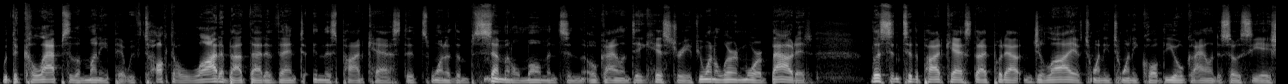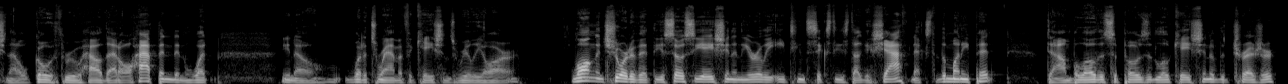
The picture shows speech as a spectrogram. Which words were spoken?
with the collapse of the money pit. We've talked a lot about that event in this podcast. It's one of the seminal moments in Oak Island Dig history. If you want to learn more about it, listen to the podcast I put out in July of 2020 called the Oak Island Association. That'll go through how that all happened and what, you know, what its ramifications really are. Long and short of it, the association in the early 1860s dug a shaft next to the money pit, down below the supposed location of the treasure,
